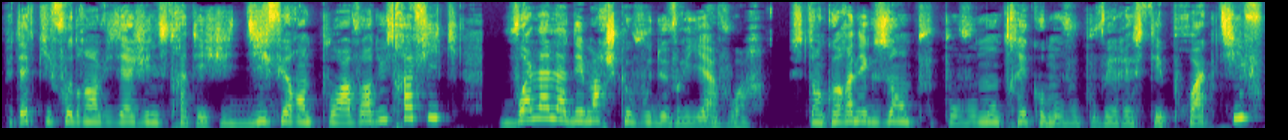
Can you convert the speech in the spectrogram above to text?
peut-être qu'il faudra envisager une stratégie différente pour avoir du trafic. Voilà la démarche que vous devriez avoir. C'est encore un exemple pour vous montrer comment vous pouvez rester proactif,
